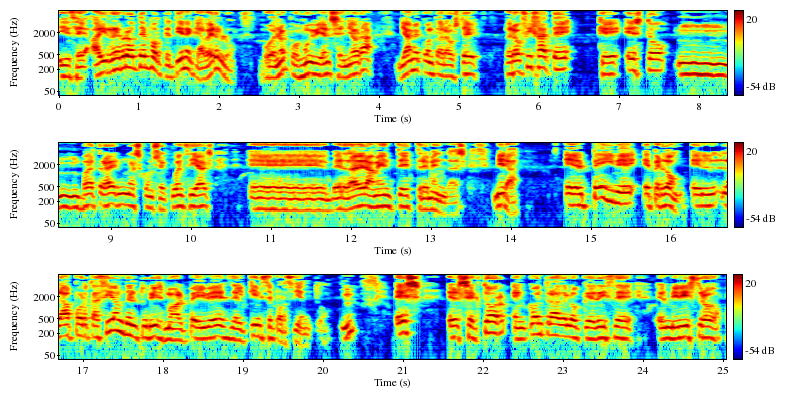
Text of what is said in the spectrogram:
Y dice, hay rebrote porque tiene que haberlo. Bueno, pues muy bien, señora, ya me contará usted. Pero fíjate que esto mm, va a traer unas consecuencias eh, verdaderamente tremendas. Mira, el PIB, eh, perdón, la aportación del turismo al PIB es del 15%. Es el sector, en contra de lo que dice el ministro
